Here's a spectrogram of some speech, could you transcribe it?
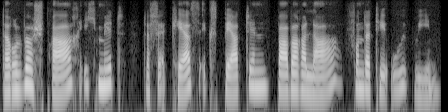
Darüber sprach ich mit der Verkehrsexpertin Barbara Lahr von der TU Wien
